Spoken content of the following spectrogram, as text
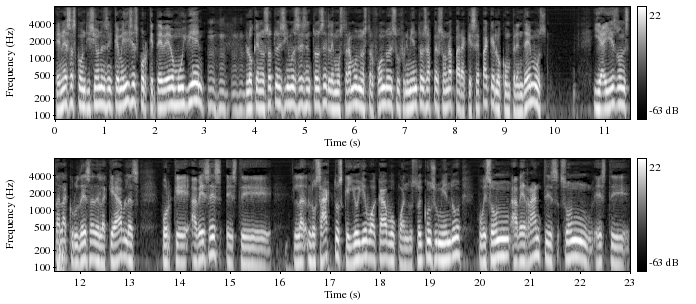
en esas condiciones en que me dices porque te veo muy bien. Lo que nosotros decimos es entonces le mostramos nuestro fondo de sufrimiento a esa persona para que sepa que lo comprendemos. Y ahí es donde está la crudeza de la que hablas, porque a veces, este, los actos que yo llevo a cabo cuando estoy consumiendo pues son aberrantes, son, este,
